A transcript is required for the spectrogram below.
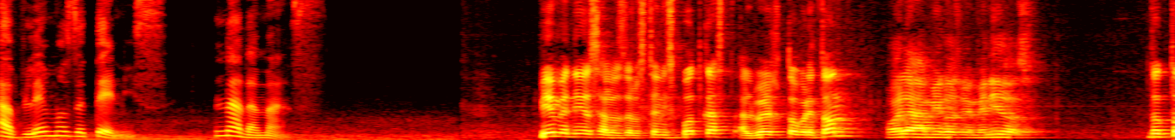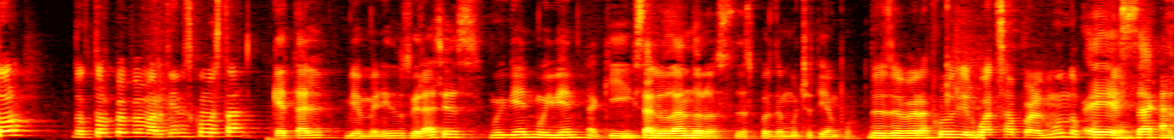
Hablemos de tenis, nada más. Bienvenidos a los de los tenis podcast, Alberto Bretón. Hola amigos, bienvenidos. Doctor, doctor Pepe Martínez, ¿cómo está? ¿Qué tal? Bienvenidos, gracias. Muy bien, muy bien. Aquí saludándolos después de mucho tiempo. Desde Veracruz y el WhatsApp para el mundo. porque Exacto.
